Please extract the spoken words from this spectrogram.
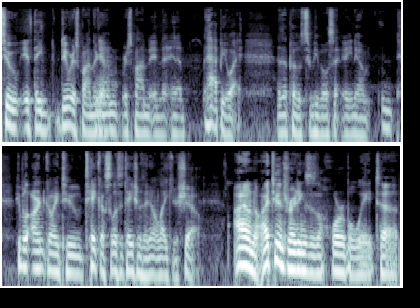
to, if they do respond, they're Yeah. going to respond in a, in a happy way, as opposed to people say, you know, people aren't going to take a solicitation if they don't like your show. I don't know. iTunes ratings is a horrible way to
